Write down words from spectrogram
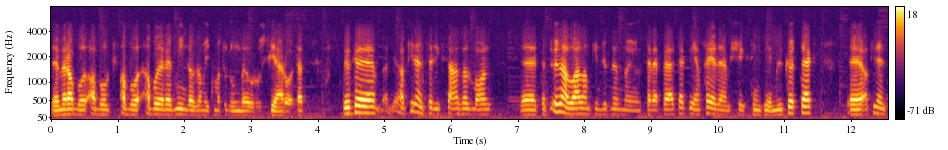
mert abból, abból, abból, abból ered mindaz, amit ma tudunk Belorussziáról. Tehát ők a 9. században tehát önálló államként ők nem nagyon szerepeltek, ilyen fejedelmség szintén működtek, a 9.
